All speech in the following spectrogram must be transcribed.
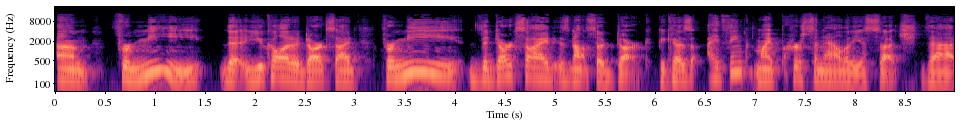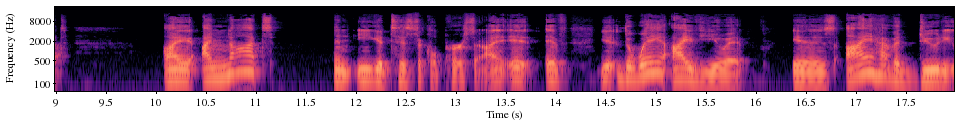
um, for me, that you call it a dark side. For me, the dark side is not so dark because I think my personality is such that I I'm not an egotistical person. I it, if the way I view it is I have a duty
